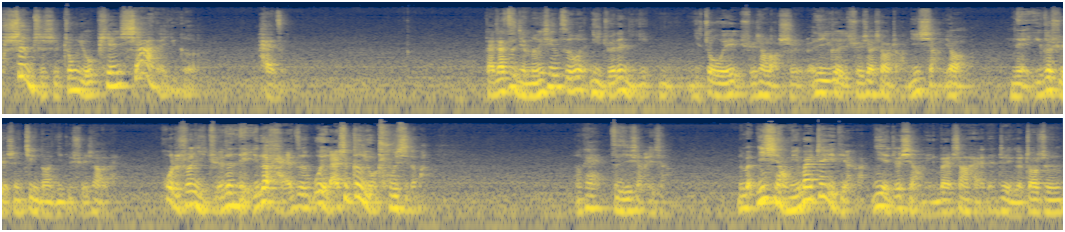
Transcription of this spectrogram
甚至是中游偏下的一个孩子。大家自己扪心自问，你觉得你你你作为学校老师，一个学校校长，你想要哪一个学生进到你的学校来？或者说，你觉得哪一个孩子未来是更有出息的吧？OK，自己想一想。那么你想明白这一点了，你也就想明白上海的这个招生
